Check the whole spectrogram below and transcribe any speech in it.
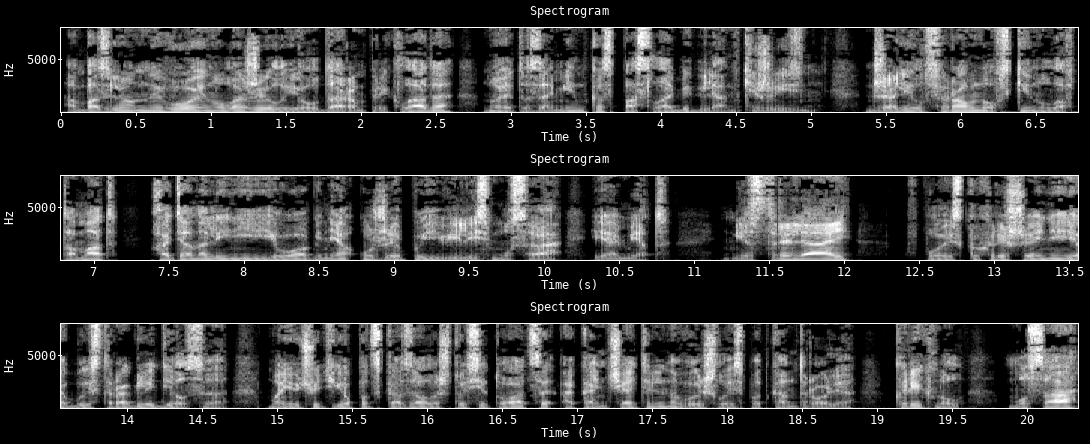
Обозленный воин уложил ее ударом приклада, но эта заминка спасла беглянке жизнь. Джалил все равно вскинул автомат, хотя на линии его огня уже появились Муса и Амет. «Не стреляй!» В поисках решения я быстро огляделся. Мое чутье подсказало, что ситуация окончательно вышла из-под контроля. Крикнул «Муса,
